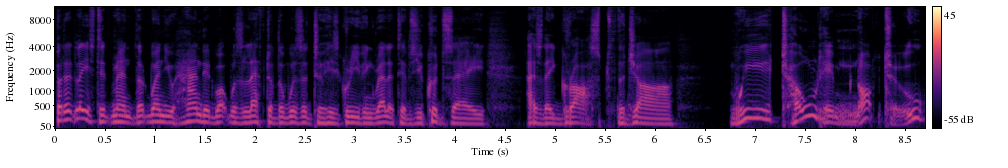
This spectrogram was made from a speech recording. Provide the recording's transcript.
but at least it meant that when you handed what was left of the wizard to his grieving relatives, you could say, as they grasped the jar, We told him not to.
